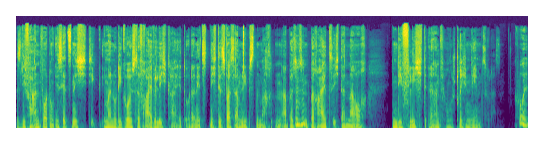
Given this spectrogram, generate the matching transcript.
also die Verantwortung ist jetzt nicht die, immer nur die größte Freiwilligkeit oder jetzt nicht das, was sie am liebsten machten, aber sie mhm. sind bereit, sich dann auch in die Pflicht in Anführungsstrichen nehmen zu lassen. Cool.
